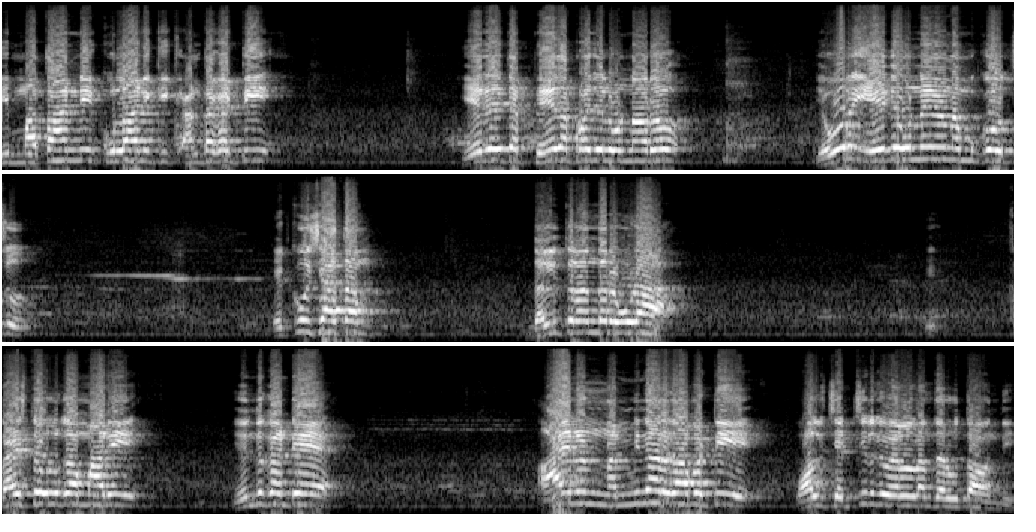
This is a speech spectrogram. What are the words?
ఈ మతాన్ని కులానికి అంటగట్టి ఏదైతే పేద ప్రజలు ఉన్నారో ఎవరు ఏది ఉన్నాయో నమ్ముకోవచ్చు. ఎక్కువ శాతం దళితులందరూ కూడా క్రైస్తవులుగా మారి ఎందుకంటే ఆయనను నమ్మినారు కాబట్టి వాళ్ళు చర్చిలకు వెళ్ళడం జరుగుతూ ఉంది.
